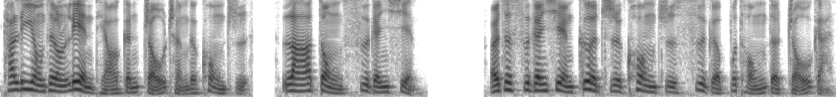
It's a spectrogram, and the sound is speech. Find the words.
他利用这种链条跟轴承的控制，拉动四根线。而这四根线各自控制四个不同的轴感，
